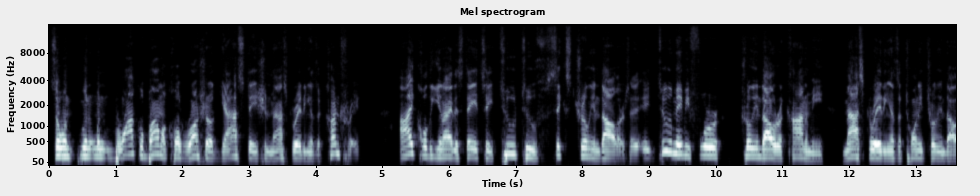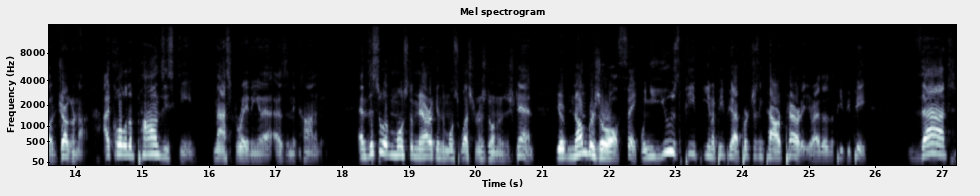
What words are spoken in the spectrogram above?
So when, when when Barack Obama called Russia a gas station masquerading as a country, I call the United States a two to six trillion dollars, a, two maybe four trillion dollar economy masquerading as a twenty trillion dollar juggernaut. I call it a Ponzi scheme masquerading as an economy. And this is what most Americans and most Westerners don't understand. Your numbers are all fake. When you use P, you know PPI, purchasing power parity, right? Or the PPP, that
